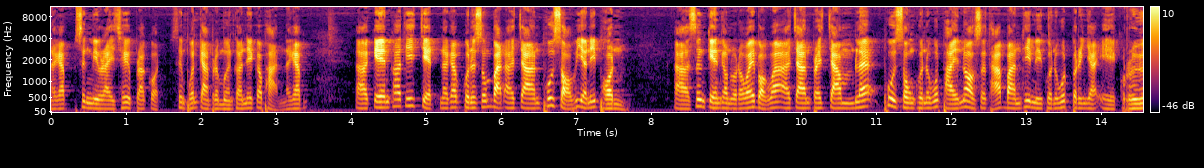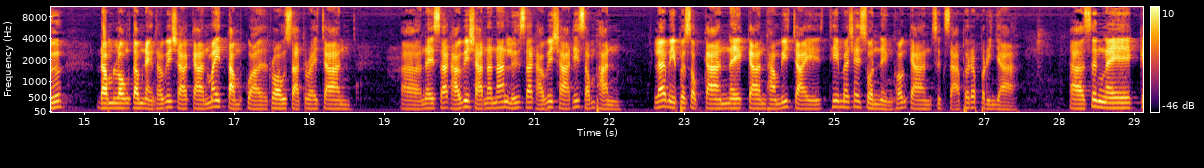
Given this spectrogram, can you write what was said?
นะครับซึ่งมีรายชื่อปรากฏ ซึ่งผลการประเมินก้อนนี้ก็ผ่านนะครับเกณฑ์ข้อที่7นะครับคุณสมบัติอาจารย์ผู้สอบวิทยานิพนธ์ซึ่งเกณฑ์กำหนดเอาไว้บอกว่าอาจารย์ประจำและผู้ทรงคุณวุฒิภายนอกสถาบันที่มีคุณวุฒิปริญญาเอก หรือ ดำรงตำแหน่งทางวิชาการไม่ต่ำกว่ารองศาสตราจารย์ในสาขาวิชานั้นๆ หรือสาขาวิชาที่สัมพันธ์ และมีประสบการณ์ในการทำวิจัยที่ไม่ใช่ส่วนหนึ่งของการศึกษาเพื่อรับปริญญา ซึ่งในเก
